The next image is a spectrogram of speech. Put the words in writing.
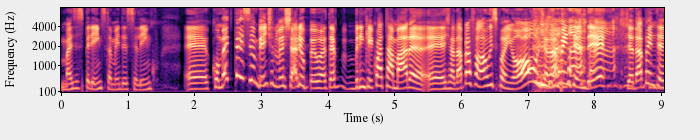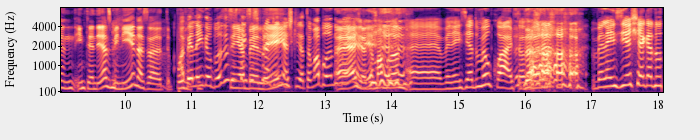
mais experientes também desse elenco. É, como é que tá esse ambiente no vestiário? Eu até brinquei com a Tamara. É, já dá pra falar um espanhol? Já dá pra entender? já dá pra ente entender as meninas? A, a Belém deu duas tem a Belém. Mim, acho que já estamos hablando É, bem, já estamos hablando. É, Belenzinha do meu quarto. Agora, Belenzinha chega no,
